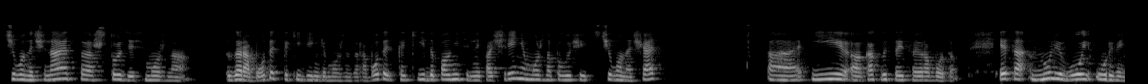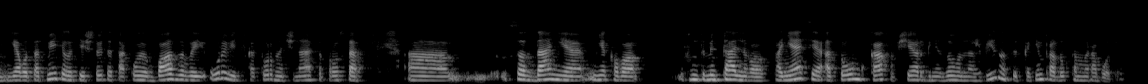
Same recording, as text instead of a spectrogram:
с чего начинается, что здесь можно заработать, какие деньги можно заработать, какие дополнительные поощрения можно получить, с чего начать и а, как выстроить свою работу. Это нулевой уровень. Я вот отметила здесь, что это такой базовый уровень, с которого начинается просто создание некого фундаментального понятия о том, как вообще организован наш бизнес и с каким продуктом мы работаем.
